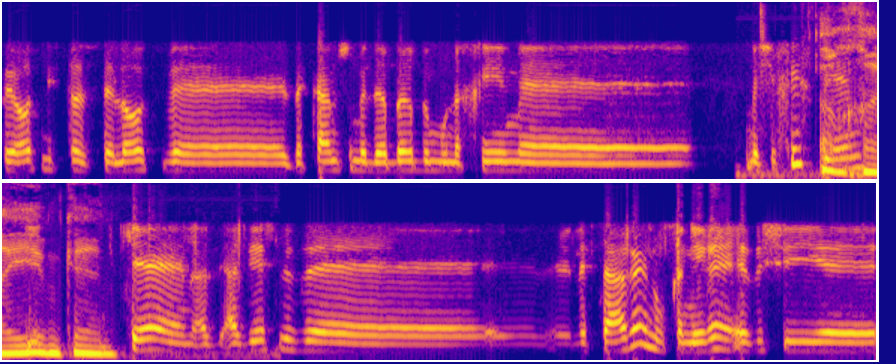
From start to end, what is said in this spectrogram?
פאות מסתלסלות וזקן שמדבר במונחים אה, משיחיסטיים. ארכאיים, כן. כן, אז, אז יש לזה לצערנו, כנראה איזושהי, אה,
